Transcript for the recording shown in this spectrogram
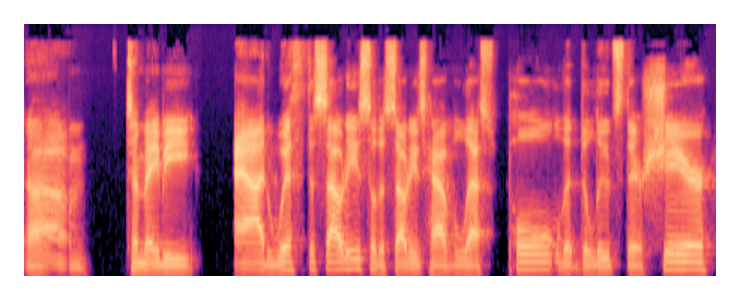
um, to maybe add with the Saudis, so the Saudis have less pull that dilutes their share,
